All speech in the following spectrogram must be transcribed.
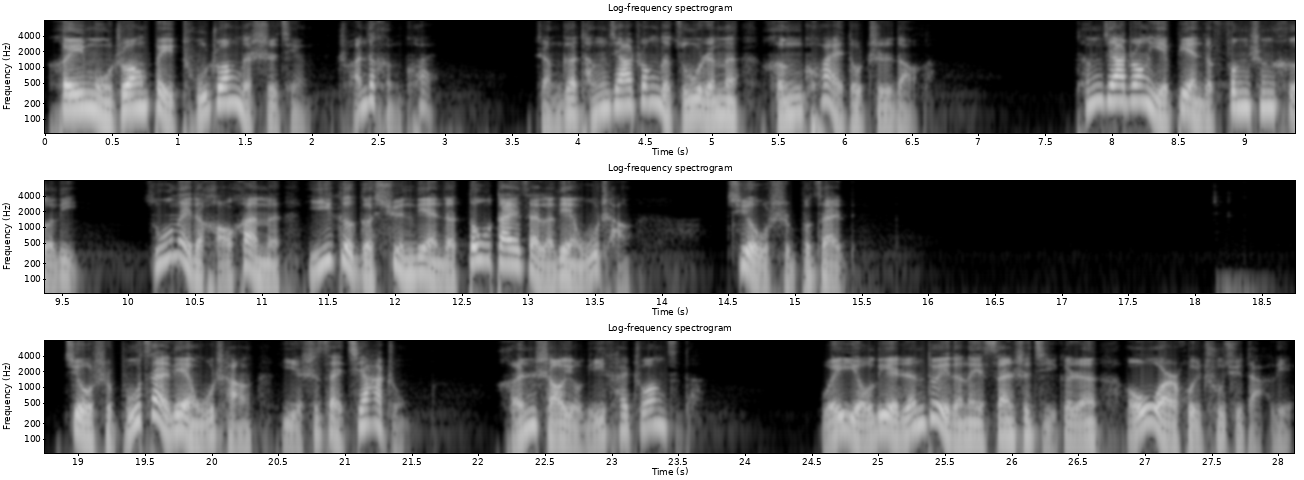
黑木庄被涂庄的事情传得很快，整个滕家庄的族人们很快都知道了。滕家庄也变得风声鹤唳，族内的好汉们一个个训练的都待在了练武场，就是不在，就是不在练武场，也是在家中，很少有离开庄子的。唯有猎人队的那三十几个人偶尔会出去打猎，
